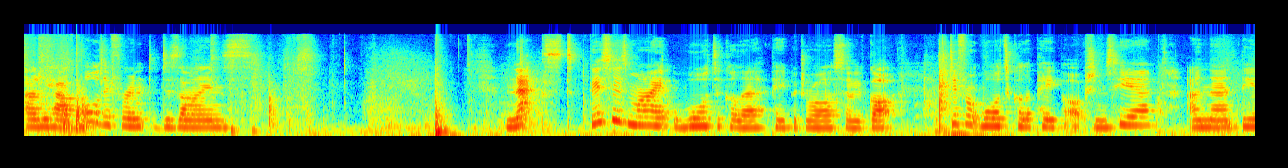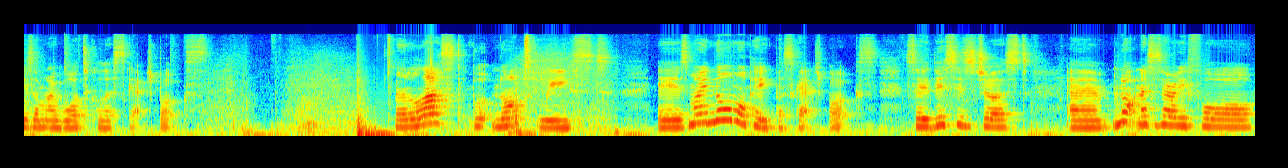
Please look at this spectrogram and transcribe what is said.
And we have all different designs. Next, this is my watercolour paper drawer. So we've got different watercolour paper options here and then these are my watercolour sketchbooks. And last but not least, is my normal paper sketchbooks. So this is just um, not necessarily for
